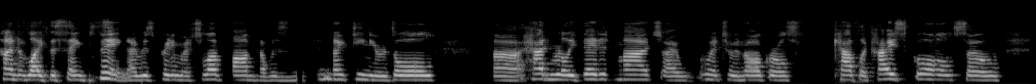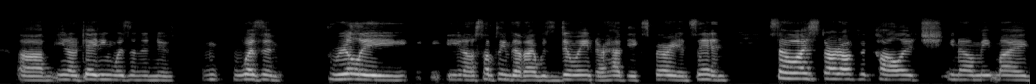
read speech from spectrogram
kind of like the same thing. I was pretty much love bombed. I was 19 years old uh, hadn't really dated much. I went to an all girls Catholic high school, so um, you know, dating wasn't a new wasn't really you know something that I was doing or had the experience in. So I start off at college, you know, meet my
